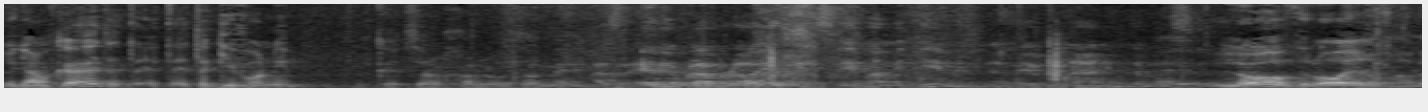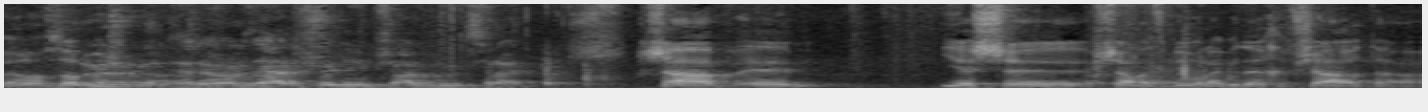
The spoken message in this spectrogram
וגם כעת את, את, את הגבעונים. בקיצור, אכלנו אותם מהם. אז ערב רב לא היו נשיאים אמיתיים, הם היו מנהלים למעשה? לא, זה לא ערב רב, ערב רב זה עוד משהו. הרי זה הראשונים שעלו ממצרים. עכשיו, אה, יש, אה, אפשר להסביר אולי בדרך אפשר, את ה-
